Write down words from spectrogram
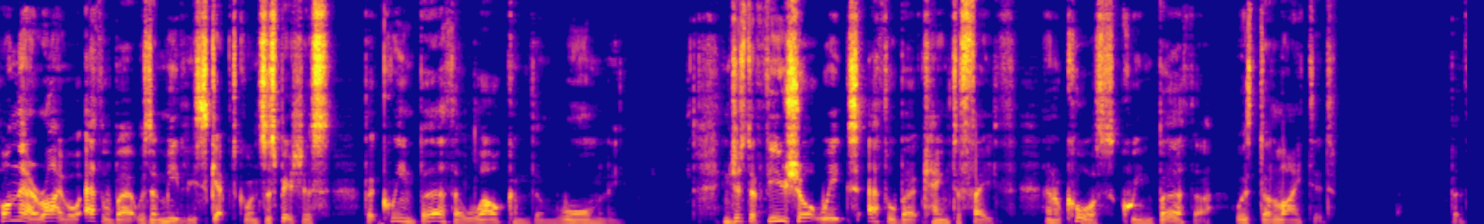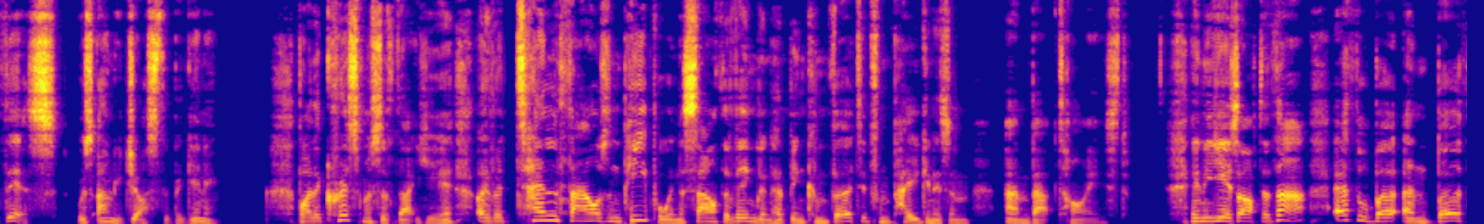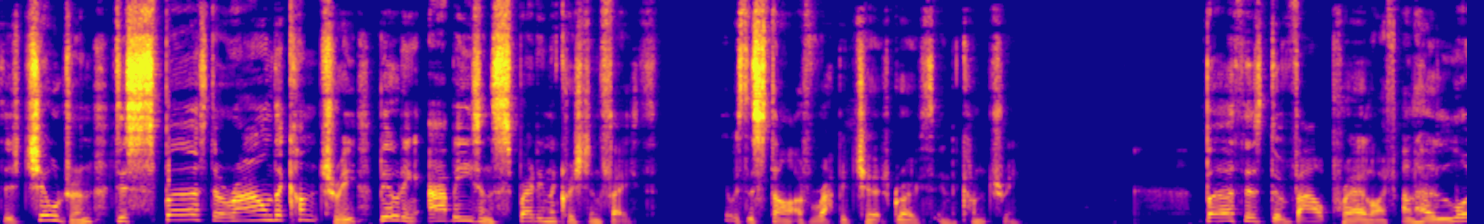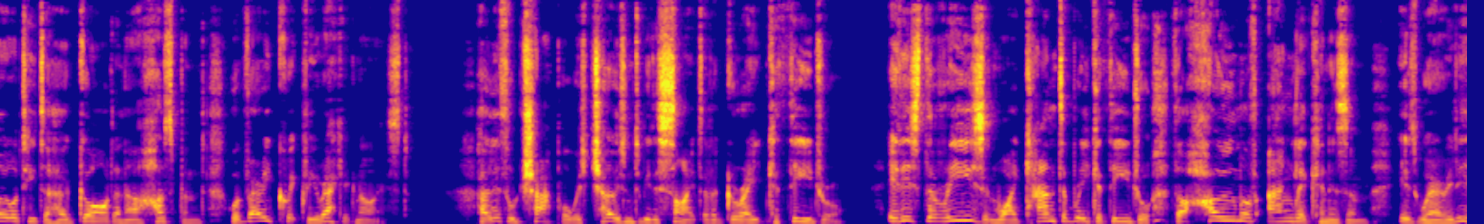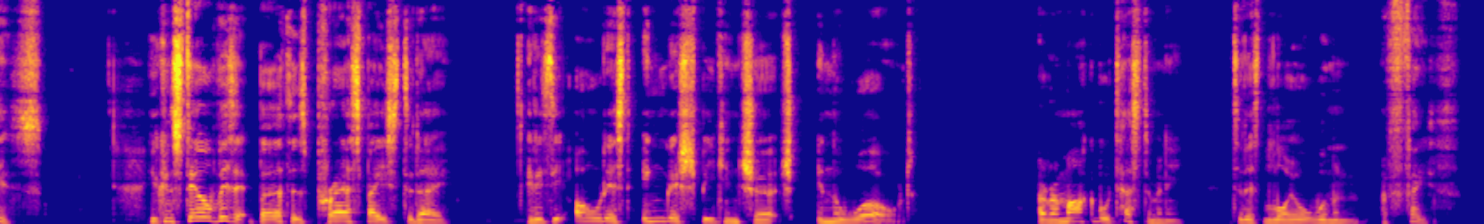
On their arrival, Ethelbert was immediately sceptical and suspicious, but Queen Bertha welcomed them warmly. In just a few short weeks, Ethelbert came to faith, and of course, Queen Bertha was delighted. But this was only just the beginning. By the Christmas of that year, over 10,000 people in the south of England had been converted from paganism and baptized. In the years after that, Ethelbert and Bertha's children dispersed around the country, building abbeys and spreading the Christian faith. It was the start of rapid church growth in the country. Bertha's devout prayer life and her loyalty to her God and her husband were very quickly recognized. Her little chapel was chosen to be the site of a great cathedral. It is the reason why Canterbury Cathedral, the home of Anglicanism, is where it is. You can still visit Bertha's prayer space today. It is the oldest English speaking church in the world. A remarkable testimony to this loyal woman of faith.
